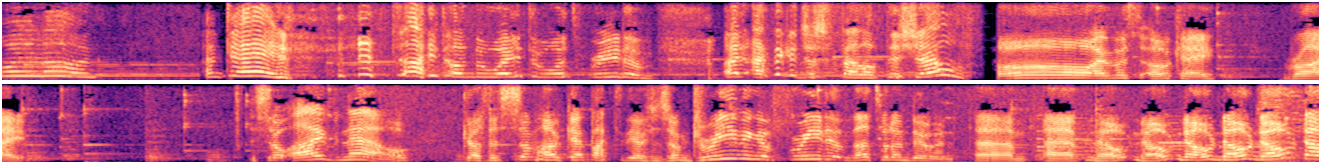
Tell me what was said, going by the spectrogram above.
All along. I'm dead! died on the way towards freedom. Off the shelf. Oh, I must. Okay. Right. So I've now got to somehow get back to the ocean. So I'm dreaming of freedom. That's what I'm doing. Um, um, no, no, no, no, no, no,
